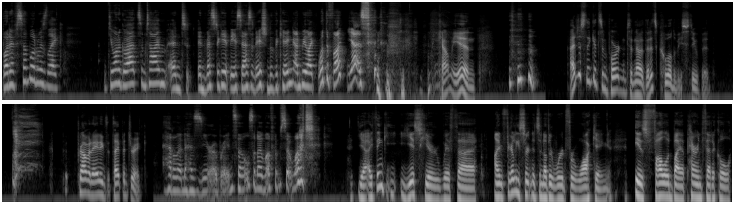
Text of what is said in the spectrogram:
But if someone was like, Do you want to go out sometime and investigate the assassination of the king? I'd be like, What the fuck? Yes. Count me in. I just think it's important to note that it's cool to be stupid. Promenading's a type of drink. Hedlin has zero brain cells, and I love him so much. Yeah, I think y- Yis here with uh I'm fairly certain it's another word for walking is followed by a parenthetical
